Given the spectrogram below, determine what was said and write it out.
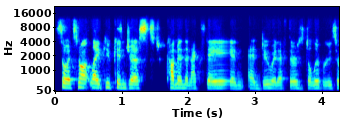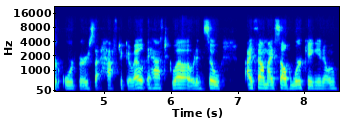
so it's not like you can just come in the next day and, and do it. If there's deliveries or orders that have to go out, they have to go out. And so I found myself working, you know,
